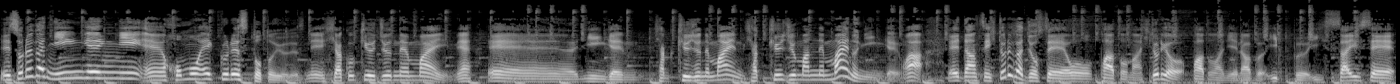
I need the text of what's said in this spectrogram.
えー、それが人間に、えー、ホモエクレストというですね、190年前にね、えー、人間、190年前、190万年前の人間は、えー、男性一人が女性をパートナー一人をパートナーに選ぶ一夫一妻制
